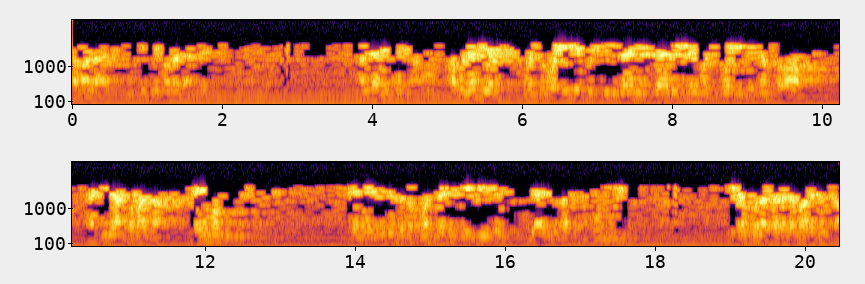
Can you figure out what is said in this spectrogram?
kamala a cikin cikin mana da Allah an ka ne izinin wanda kake bi yayin da za tafi idan kuna tare da malaminka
